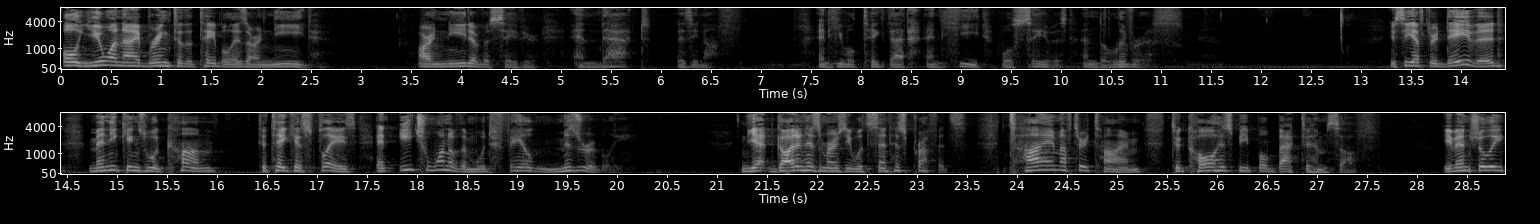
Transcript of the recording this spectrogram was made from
all you and I bring to the table is our need, our need of a Savior. And that is enough. And He will take that and He will save us and deliver us. You see, after David, many kings would come to take his place, and each one of them would fail miserably. And yet, God in his mercy would send his prophets time after time to call his people back to himself. Eventually,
